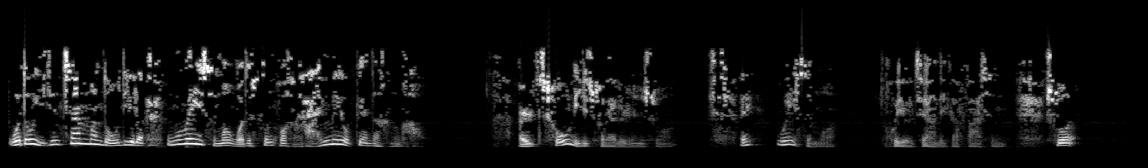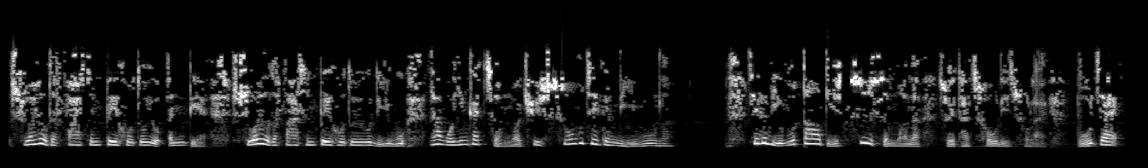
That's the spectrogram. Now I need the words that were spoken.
我都已经这么努力了，为什么我的生活还没有变得很好？”而抽离出来的人说：“哎，为什么会有这样的一个发生？说。”所有的发生背后都有恩典，所有的发生背后都有礼物。那我应该怎么去收这个礼物呢？这个礼物到底是什么呢？所以他抽离出来，不再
